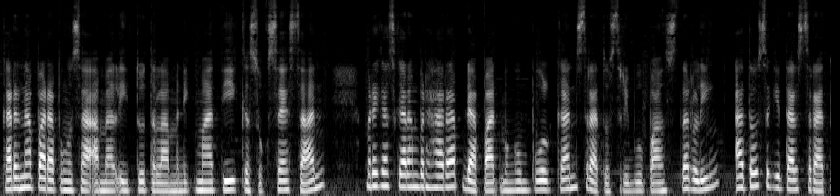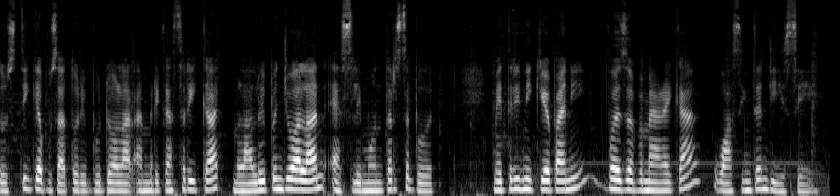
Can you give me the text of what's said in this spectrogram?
Karena para pengusaha amal itu telah menikmati kesuksesan, mereka sekarang berharap dapat mengumpulkan 100 ribu pound sterling atau sekitar 131 ribu dolar Amerika Serikat melalui penjualan es limun tersebut. Metri Nikiopani, Voice of America, Washington DC.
